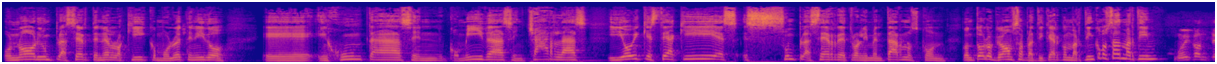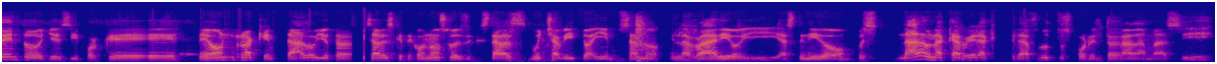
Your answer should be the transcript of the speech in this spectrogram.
honor y un placer tenerlo aquí, como lo he tenido eh, en juntas, en comidas, en charlas. Y hoy que esté aquí es, es un placer retroalimentarnos con, con todo lo que vamos a platicar con Martín. ¿Cómo estás, Martín? Muy contento, Jesse, porque me honra que he dado. Yo sabes que te conozco desde que estabas muy chavito ahí empezando en la radio y has tenido, pues nada, una carrera que da frutos por el nada más y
